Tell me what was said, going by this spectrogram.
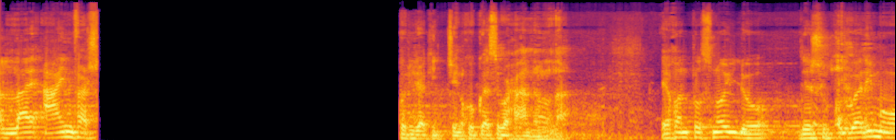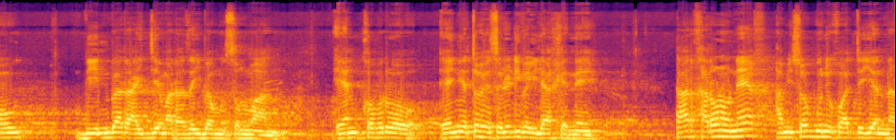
আল্লাহ আইন ফাঁস করে রাখিচ্ছেন হুকাসে আল্লাহ এখন প্রশ্ন হইল যে শুক্রবারই মৌত, দিন বা রাত যে মারা যাইবা মুসলমান এন খবর এন এত ফেসিলিটি পাইলা খেনে। তার কারণ অনেক, আমি সব গুণি খোয়াত যাইয়ার না,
